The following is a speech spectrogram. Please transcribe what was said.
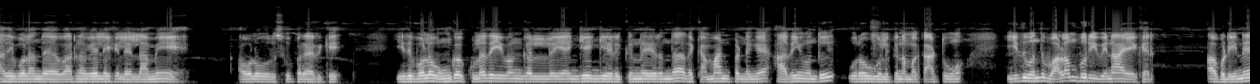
அதே போல் அந்த வர்ண வேலைகள் எல்லாமே அவ்வளோ ஒரு சூப்பராக இருக்குது இதுபோல் உங்கள் குலதெய்வங்கள் எங்கெங்கே இருக்குன்னு இருந்தால் அதை கமெண்ட் பண்ணுங்கள் அதையும் வந்து உறவுகளுக்கு நம்ம காட்டுவோம். இது வந்து வலம்புரி விநாயகர். அப்படின்னு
